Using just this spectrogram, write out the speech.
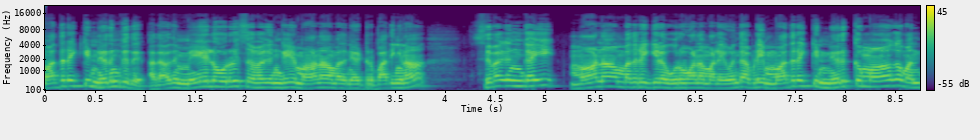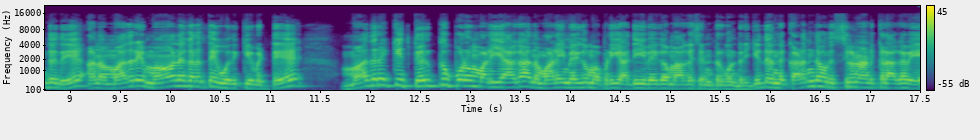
மதுரைக்கு நெருங்குது. அதாவது மேலூர் சிவகங்கை மானாமதுரை நேற்று பார்த்தீங்கன்னா சிவகங்கை மானாமதுரைக்கில் உருவான மலை வந்து அப்படியே மதுரைக்கு நெருக்கமாக வந்தது. ஆனால் மதுரை மாநகரத்தை ஒதுக்கிவிட்டு மதுரைக்கு தெற்கு புறம் வழியாக அந்த மலை மேகம் அப்படியே அதிவேகமாக சென்று கொண்டிருக்கிறது. இந்த கடந்த ஒரு சில நாட்களாகவே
